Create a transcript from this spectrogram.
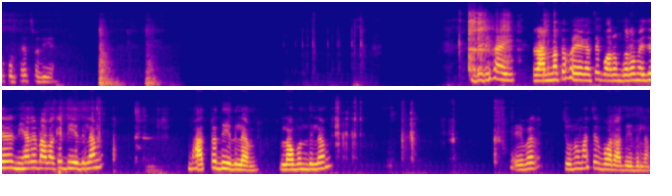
ওপর থেকে ছড়িয়ে। দিদি ভাই, রান্না তো হয়ে গেছে, গরম গরম এই যে নিহারের বাবাকে দিয়ে দিলাম, ভাতটা দিয়ে দিলাম, লবণ দিলাম, এবার চুনো মাছের বড়া দিয়ে দিলাম।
